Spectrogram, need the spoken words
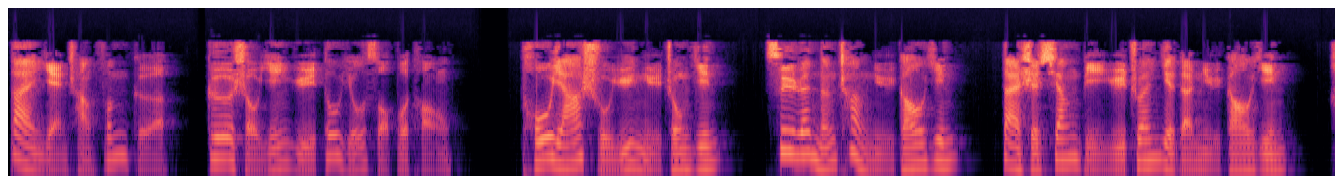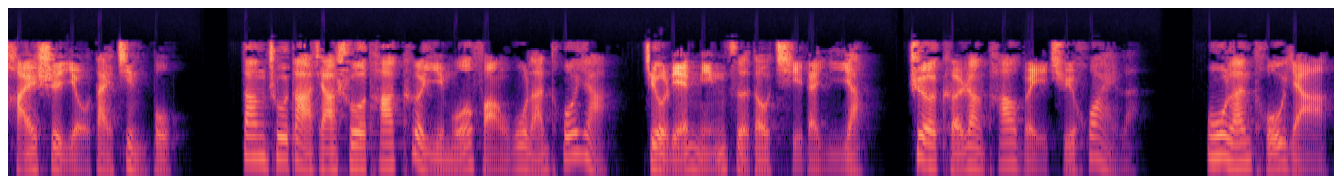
但演唱风格、歌手音域都有所不同。图雅属于女中音，虽然能唱女高音，但是相比于专业的女高音，还是有待进步。当初大家说她刻意模仿乌兰托娅，就连名字都起的一样，这可让她委屈坏了。乌兰图雅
